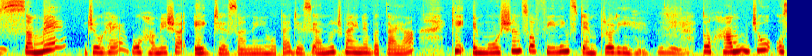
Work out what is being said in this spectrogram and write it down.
समय जो है वो हमेशा एक जैसा नहीं होता। जैसे अनुज भाई ने बताया कि इमोशंस और फीलिंग्स टेम्प्ररी हैं। तो हम जो उस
